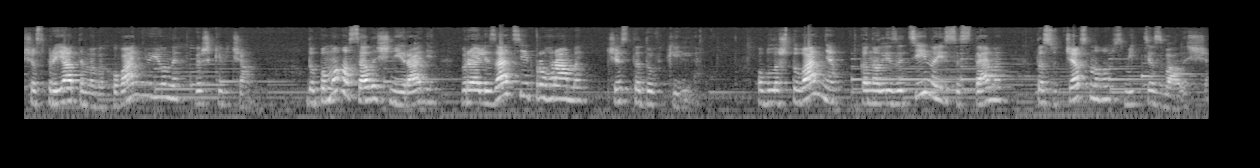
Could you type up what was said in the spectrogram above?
що сприятиме вихованню юних вишківчан, допомога селищній раді в реалізації програми Чисте довкілля, облаштування каналізаційної системи та сучасного сміттєзвалища,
